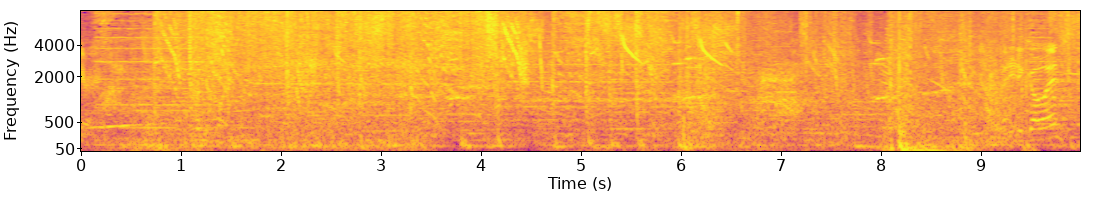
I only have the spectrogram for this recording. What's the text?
Here. Ready to go in?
